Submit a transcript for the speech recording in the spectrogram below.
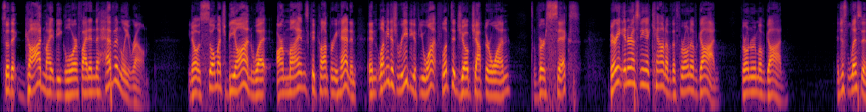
so that God might be glorified in the heavenly realm. You know, it was so much beyond what our minds could comprehend. And, and let me just read you if you want. Flip to Job chapter 1, verse 6. Very interesting account of the throne of God, throne room of God. And just listen,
